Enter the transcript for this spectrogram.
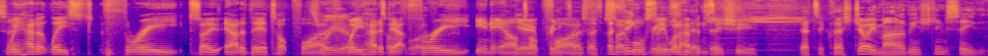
so- we had at least three. So out of their top five, we had about five, three in our Yeah, top five. close. I th- I so think we'll see what happens this year. That's a clash. Joey Martin will be interesting to see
